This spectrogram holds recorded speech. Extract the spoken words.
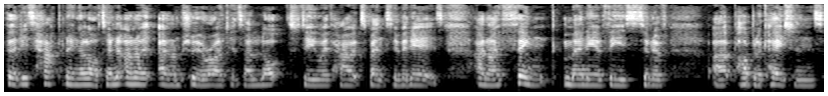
that is happening a lot, and and, I, and I'm sure you're right. It's a lot to do with how expensive it is, and I think many of these sort of uh, publications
